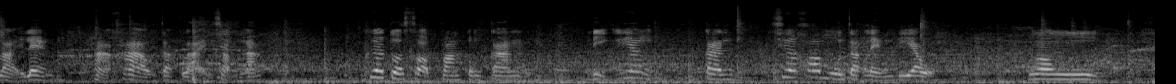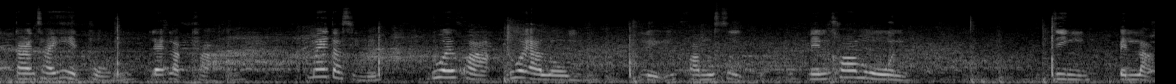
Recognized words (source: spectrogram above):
หลายแหล่ง หาข่าวจากหลายสำนัก เพื่อตรวจสอบความตรงกันหลีกเลี่ยงการเชื่อข้อมูลจากแหล่งเดียว งองูการใช้เหตุผลและหลักฐาน ไม่ตัดสินด้วยความด้วยอารมณ์ หรือความรู้สึก เน้นข้อมูล จริงเป็นหลัก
